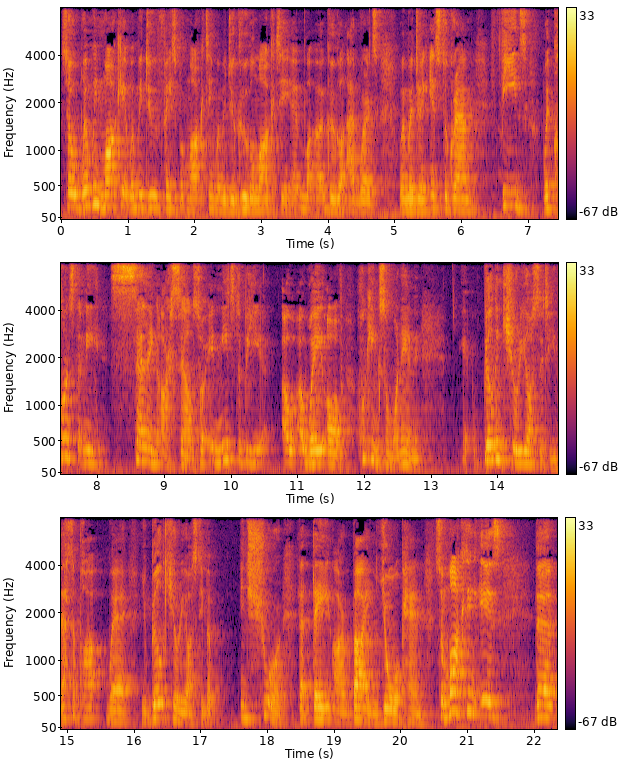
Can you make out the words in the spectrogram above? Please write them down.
so when we market, when we do Facebook marketing, when we do Google marketing, uh, uh Google AdWords, when we're doing Instagram feeds, we're constantly selling ourselves. So it needs to be a, a way of hooking someone in building curiosity that's the part where you build curiosity but ensure that they are buying your pen. So marketing is the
